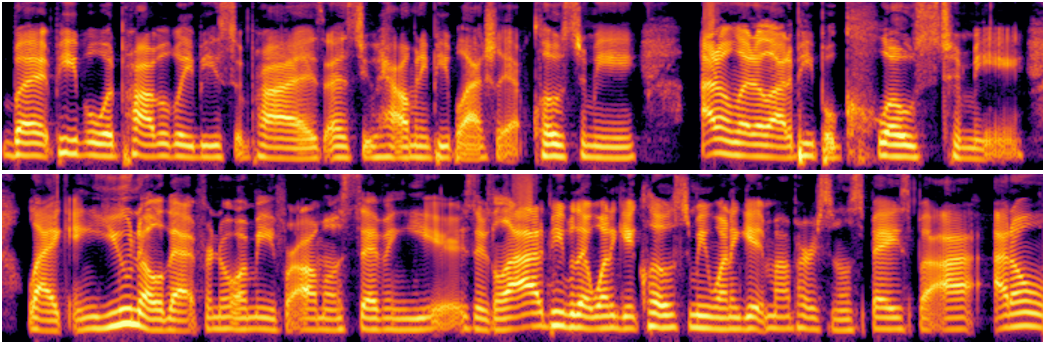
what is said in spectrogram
but people would probably be surprised as to how many people actually have close to me. I don't let a lot of people close to me. Like, and you know that for knowing me for almost seven years. There's a lot of people that want to get close to me, want to get in my personal space, but I, I don't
